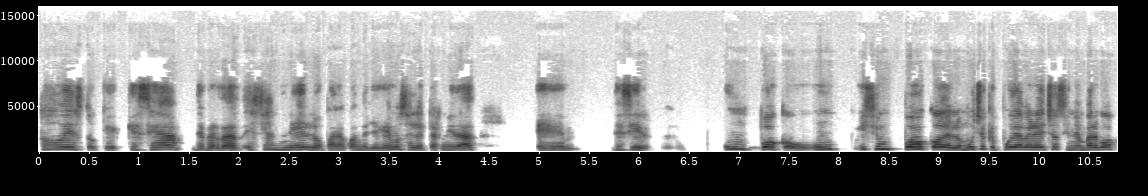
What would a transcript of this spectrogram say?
todo esto, que, que sea de verdad ese anhelo para cuando lleguemos a la eternidad, eh, decir, un poco, un, hice un poco de lo mucho que pude haber hecho, sin embargo,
